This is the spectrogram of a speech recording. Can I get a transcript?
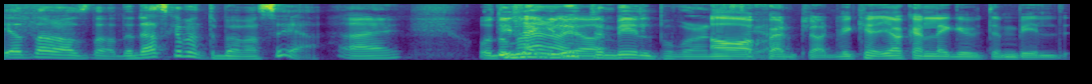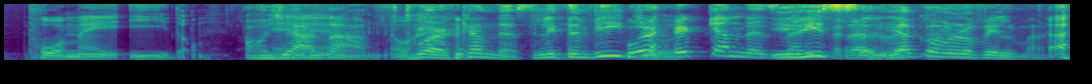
Jag tar avstånd. Det där ska man inte behöva se. Nej. Och Vi de här lägger ut jag- en bild på vår Ja, Instagram. självklart. Vi kan, jag kan lägga ut en bild på mig i dem. Ja, gärna. Eh, och- Twerkandes. En liten video. Twerkandes, I hissen. Jag kommer att filma.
